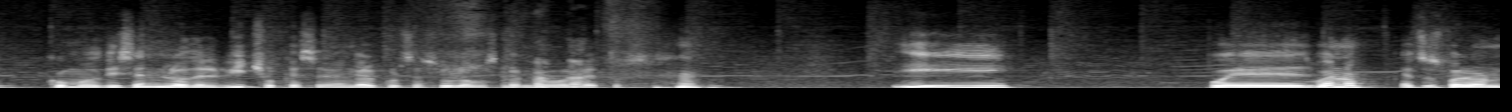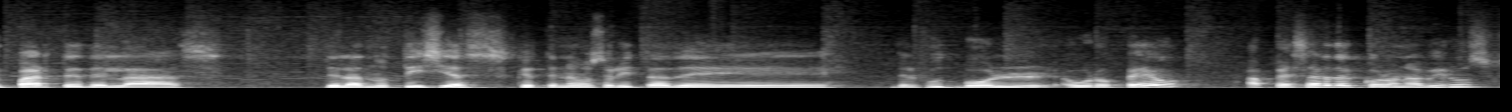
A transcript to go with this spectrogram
Como dicen lo del bicho, que se venga al Cruz Azul a buscar nuevos retos. y pues bueno, estos fueron parte de las de las noticias que tenemos ahorita de, del fútbol europeo. A pesar del coronavirus,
